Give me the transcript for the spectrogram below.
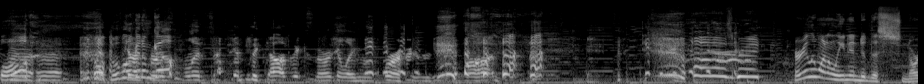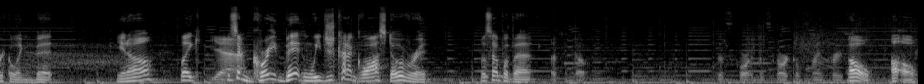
Oh, look at him for a go! split second to cosmic snorkeling before I. Oh, that was great. I really want to lean into the snorkeling bit. You know? Like, Yeah. it's a great bit, and we just kind of glossed over it. What's up with that? Let's go. The, snor- the snorkel point first. Oh, uh-oh.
